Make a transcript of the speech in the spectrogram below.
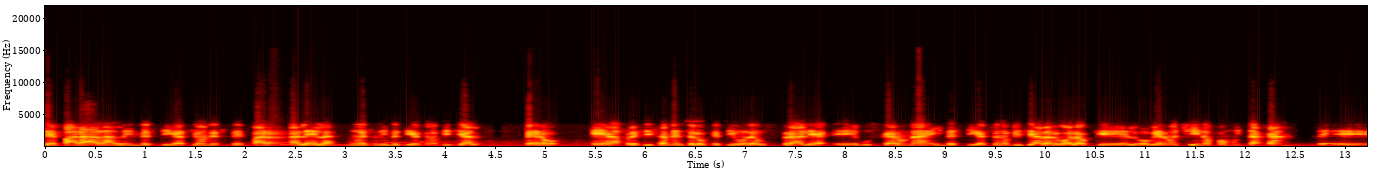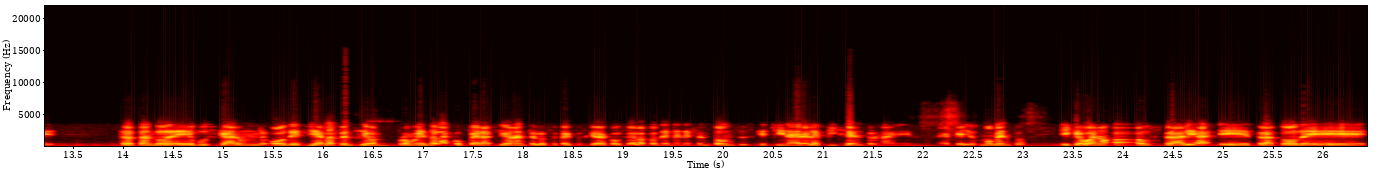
separada la investigación este paralela, no es una investigación oficial, pero era precisamente el objetivo de Australia eh, buscar una investigación oficial, algo a lo que el gobierno chino fue muy tajante, eh, tratando de buscar un, o desviar la atención, promoviendo la cooperación ante los efectos que había causado la pandemia en ese entonces, que China era el epicentro en, aquellos momentos, y que bueno, Australia eh, trató de,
